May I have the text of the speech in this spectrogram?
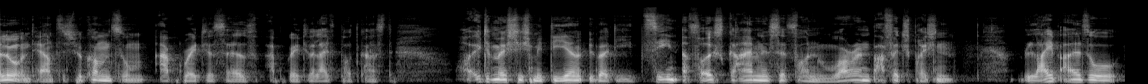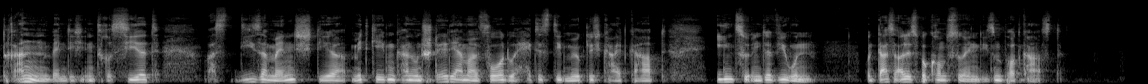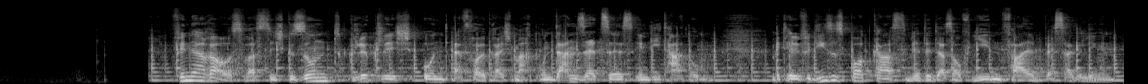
Hallo und herzlich willkommen zum Upgrade Yourself, Upgrade Your Life Podcast. Heute möchte ich mit dir über die zehn Erfolgsgeheimnisse von Warren Buffett sprechen. Bleib also dran, wenn dich interessiert, was dieser Mensch dir mitgeben kann und stell dir einmal vor, du hättest die Möglichkeit gehabt, ihn zu interviewen. Und das alles bekommst du in diesem Podcast. Finde heraus, was dich gesund, glücklich und erfolgreich macht und dann setze es in die Tat um. Mithilfe dieses Podcasts wird dir das auf jeden Fall besser gelingen.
